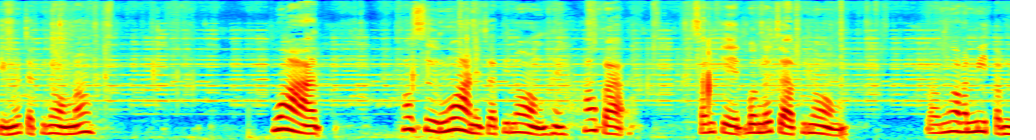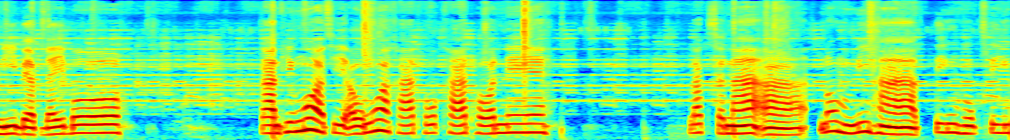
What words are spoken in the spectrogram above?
ริงๆนะจ้ะพี่น้องเนาะงัวเขาซื้องัวนี่จ้ะพี่น้องให้เขาก็สังเกตเบิ่งแล้วจ้ะพี่น้องว่างัวมันมีตำหนิแบบใดบ่การที่งัวสิเอางัวขาทกขาถอนแน่ ลักษณะอ่านมมีหาติงหกติง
